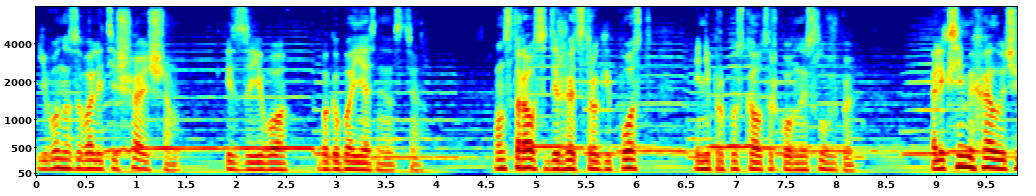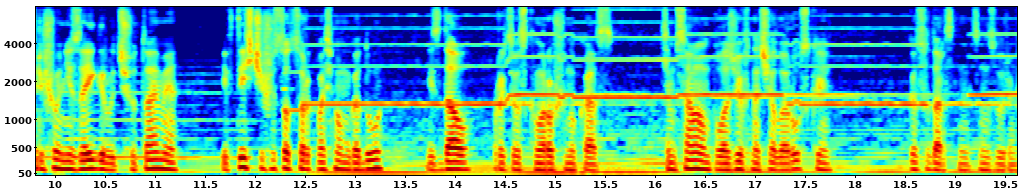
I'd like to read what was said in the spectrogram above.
Его называли Тишайшим из-за его богобоязненности. Он старался держать строгий пост и не пропускал церковные службы. Алексей Михайлович решил не заигрывать с шутами и в 1648 году издал против скоморошин указ, тем самым положив начало русской государственной цензуре.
